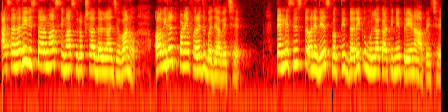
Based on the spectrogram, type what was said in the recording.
આ સરહદી વિસ્તારમાં સીમા સુરક્ષા દળના જવાનો અવિરતપણે ફરજ બજાવે છે. તેમની શિસ્ત અને દેશભક્તિ દરેક મુલાકાતીને પ્રેરણા આપે છે.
